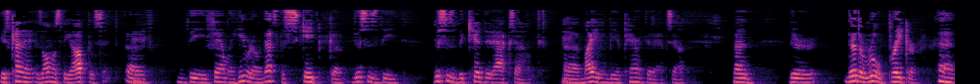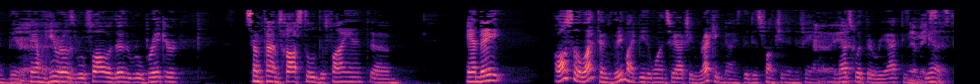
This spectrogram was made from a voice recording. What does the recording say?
is kind of is almost the opposite of hmm. the family hero, and that's the scapegoat. This is the this is the kid that acts out. Hmm. Uh, might even be a parent that acts out. Uh, they're they're the rule breaker. the yeah. family hero is the rule follower. They're the rule breaker. Sometimes hostile, defiant, um, and they also a lot of times they might be the ones who actually recognize the dysfunction in the family, uh, and yeah. that's what they're reacting that against.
